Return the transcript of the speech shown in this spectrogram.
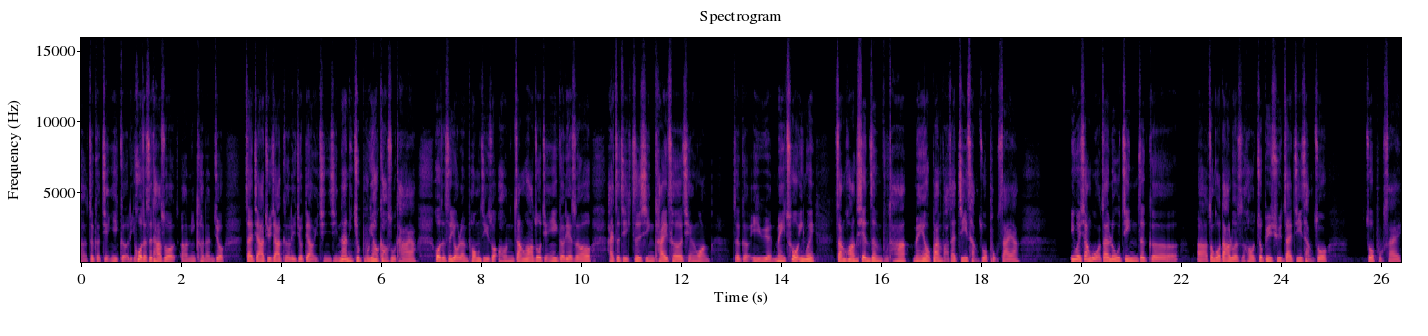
呃，这个简易隔离，或者是他说，呃，你可能就在家居家隔离就掉以轻心，那你就不要告诉他呀。或者是有人抨击说，哦，你脏话做简易隔离的时候，还自己自行开车前往这个医院，没错，因为彰化县政府他没有办法在机场做普筛啊。因为像我在入境这个啊中国大陆的时候，就必须在机场做做普筛。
